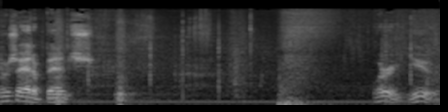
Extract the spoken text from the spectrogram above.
I wish I had a bench. What are you?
